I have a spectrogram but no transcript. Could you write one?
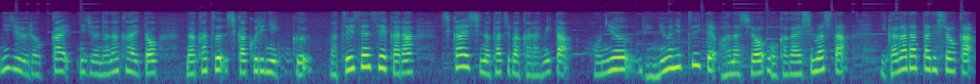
26回、27回と中津歯科クリニック松井先生から歯科医師の立場から見た哺乳離乳についてお話をお伺いしました。いかがだったでしょうか？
